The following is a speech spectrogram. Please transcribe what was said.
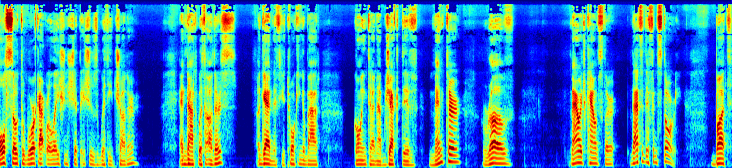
also to work out relationship issues with each other and not with others. Again, if you're talking about going to an objective mentor, Rav, marriage counselor, that's a different story. But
